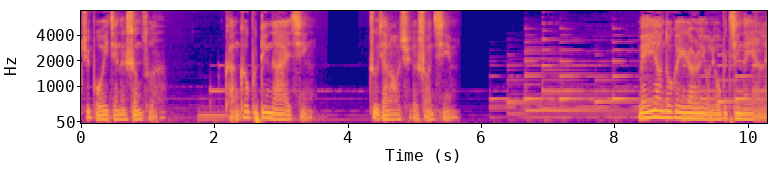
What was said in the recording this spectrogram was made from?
举步维艰的生存，坎坷不定的爱情，逐渐老去的双亲，每一样都可以让人有流不尽的眼泪。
